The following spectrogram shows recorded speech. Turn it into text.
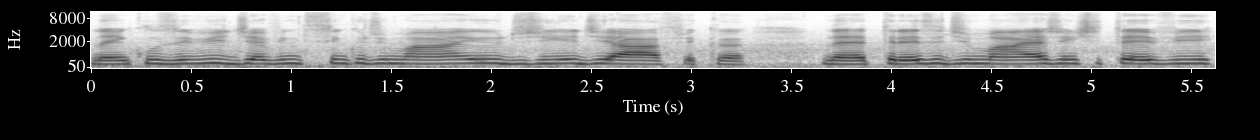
né? Inclusive dia 25 de maio, dia de África, né? 13 de maio a gente teve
